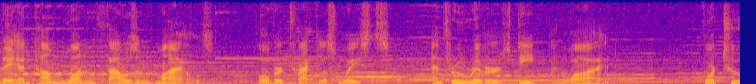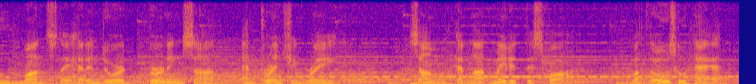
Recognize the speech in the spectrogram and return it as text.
They had come 1,000 miles over trackless wastes and through rivers deep and wide. For two months they had endured burning sun and drenching rain. Some had not made it this far, but those who had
